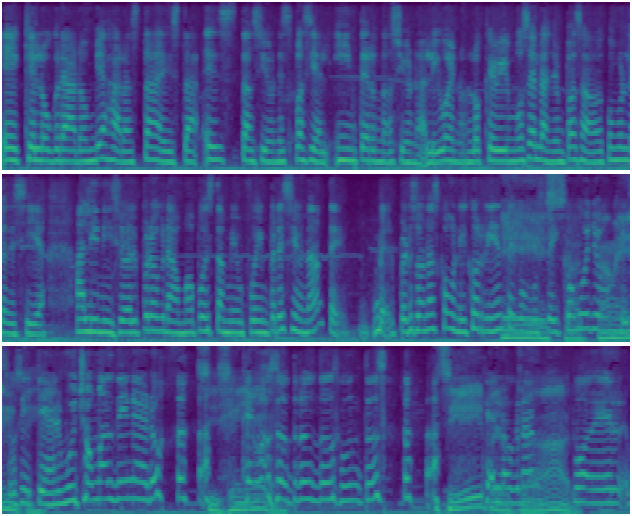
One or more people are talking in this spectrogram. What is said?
eh, que lograron viajar a hasta esta Estación Espacial Internacional. Y bueno, lo que vimos el año pasado, como le decía al inicio del programa, pues también fue impresionante. Ver personas común y corriente, como usted y como yo, que eso sí, tienen mucho más dinero que nosotros dos juntos, sí, que logran, poder,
